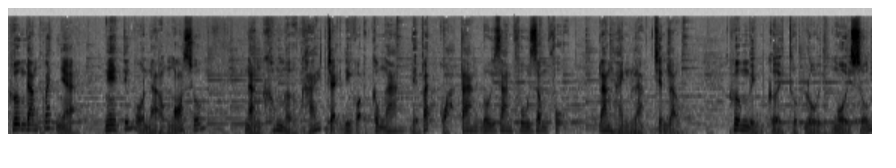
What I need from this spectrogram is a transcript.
Hương đang quét nhà, nghe tiếng ồn ào ngó xuống. Nàng không ngờ Khái chạy đi gọi công an để bắt quả tang đôi gian phu dâm phụ đang hành lạc trên lầu. Hương mỉm cười thụt lùi ngồi xuống,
